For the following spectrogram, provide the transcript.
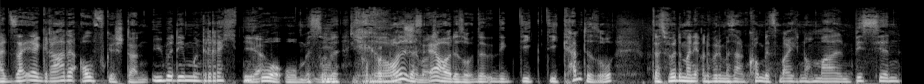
Als sei er gerade aufgestanden, über dem rechten Ja. Ohr oben ist so Und eine, die ich roll das schimmert. R heute so, die, die, die Kante so. Das würde man ja, und würde man sagen, komm, jetzt mache ich noch mal ein bisschen,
